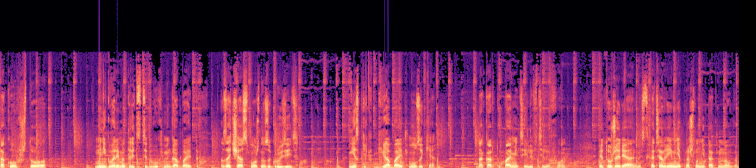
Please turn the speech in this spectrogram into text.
таков, что мы не говорим о 32 мегабайтах. За час можно загрузить несколько гигабайт музыки на карту памяти или в телефон. Это уже реальность, хотя времени прошло не так много.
